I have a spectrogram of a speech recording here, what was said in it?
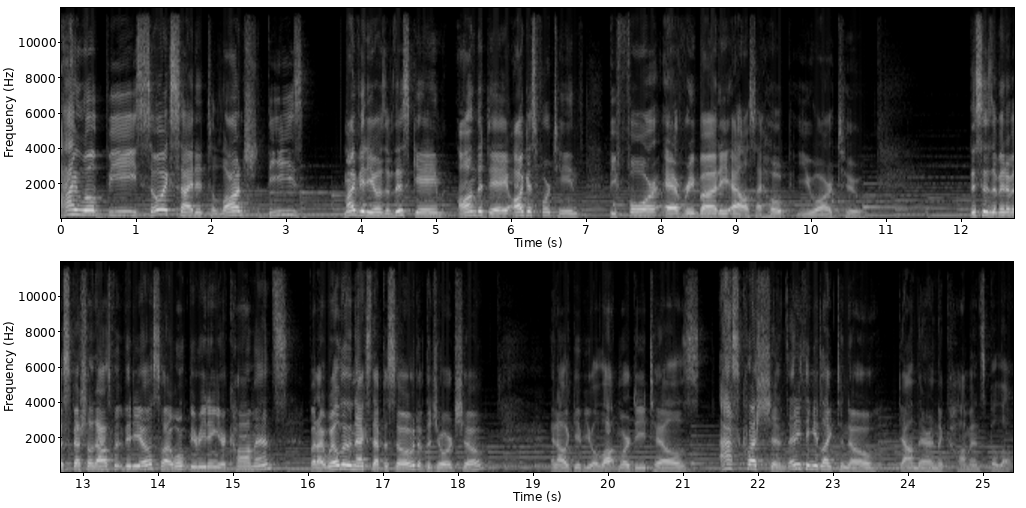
I will be so excited to launch these, my videos of this game on the day, August 14th, before everybody else. I hope you are too. This is a bit of a special announcement video, so I won't be reading your comments, but I will in the next episode of The George Show and I'll give you a lot more details. Ask questions, anything you'd like to know down there in the comments below.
